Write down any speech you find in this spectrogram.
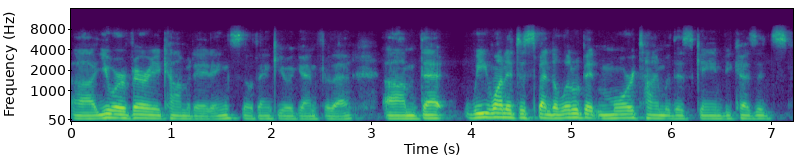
Uh, you were very accommodating, so thank you again for that. Um, that we wanted to spend a little bit more time with this game because it's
